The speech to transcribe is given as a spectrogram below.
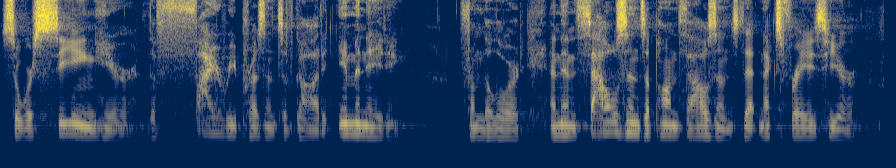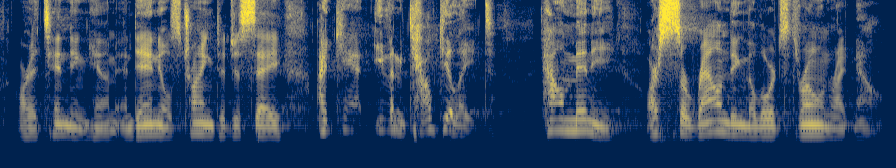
So we're seeing here the fiery presence of God emanating from the Lord. And then thousands upon thousands, that next phrase here, are attending him. And Daniel's trying to just say, I can't even calculate how many are surrounding the Lord's throne right now.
